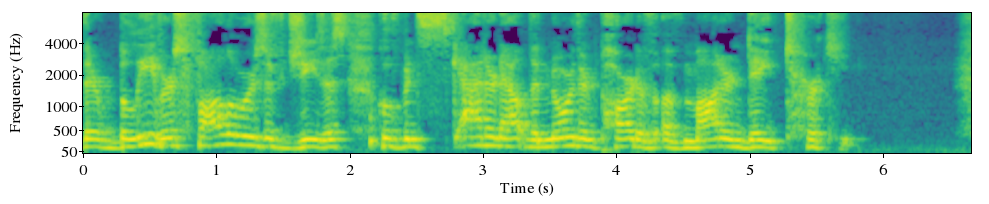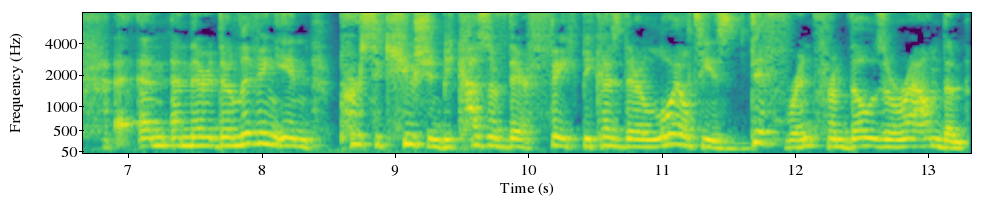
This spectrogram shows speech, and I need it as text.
they're believers, followers of Jesus, who've been scattered out the northern part of, of modern day Turkey. And, and they're, they're living in persecution because of their faith, because their loyalty is different from those around them.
